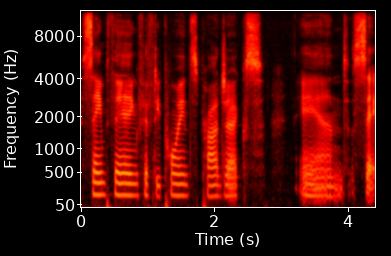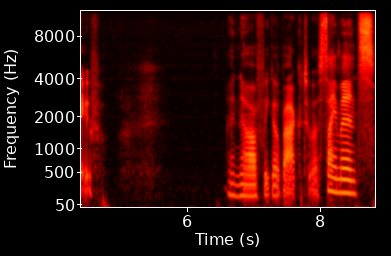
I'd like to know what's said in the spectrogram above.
Same thing, 50 points, projects, and save. And now if we go back to assignments,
